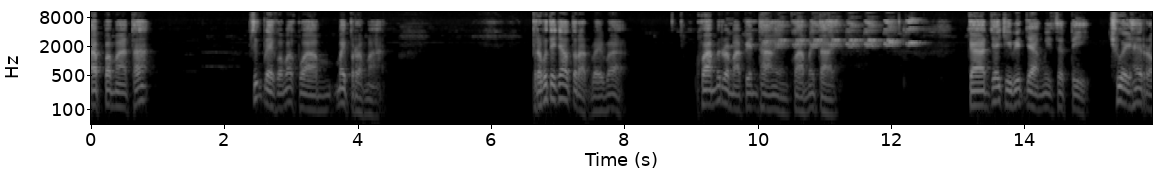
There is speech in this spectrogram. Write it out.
อัปปมาทะ ซึ่งแปลความว่าความไม่ประมาท พระพุทธเจ้าตรัสไว้ว่า ความไม่ประมาทเป็นทางแห่งความไม่ตาย การใช้ชีวิตอย่างมีสติช่วยให้เรา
